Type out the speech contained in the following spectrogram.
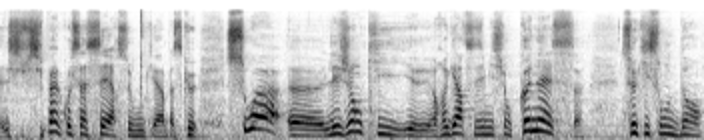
je ne sais pas à quoi ça sert ce bouquin. Parce que soit euh, les gens qui euh, regardent ces émissions connaissent ceux qui sont dedans.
